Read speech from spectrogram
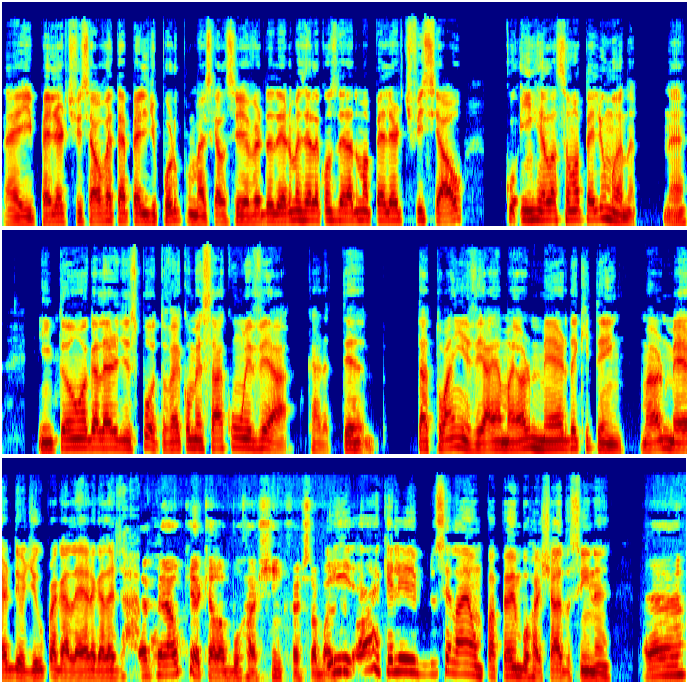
Né? E pele artificial vai até a pele de porco, por mais que ela seja verdadeira, mas ela é considerada uma pele artificial em relação à pele humana, né? Então a galera diz, pô, tu vai começar com EVA. Cara, tatuar em EVA é a maior merda que tem. Maior merda, eu digo pra galera, a galera diz, ah, EVA é o quê? Aquela borrachinha que faz trabalho? E, é aquele, sei lá, é um papel emborrachado assim, né? É.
